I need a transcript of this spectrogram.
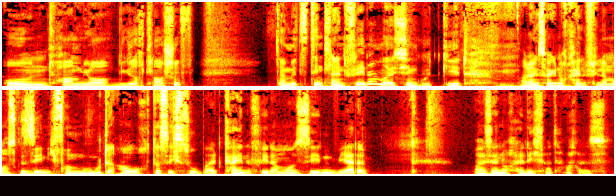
Und haben ja, wie gesagt, klar Schiff. Damit es den kleinen Fledermäuschen gut geht. Allerdings habe ich noch keine Fledermaus gesehen. Ich vermute auch, dass ich so bald keine Fledermaus sehen werde. Weil es ja noch helllichter Tag ist.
